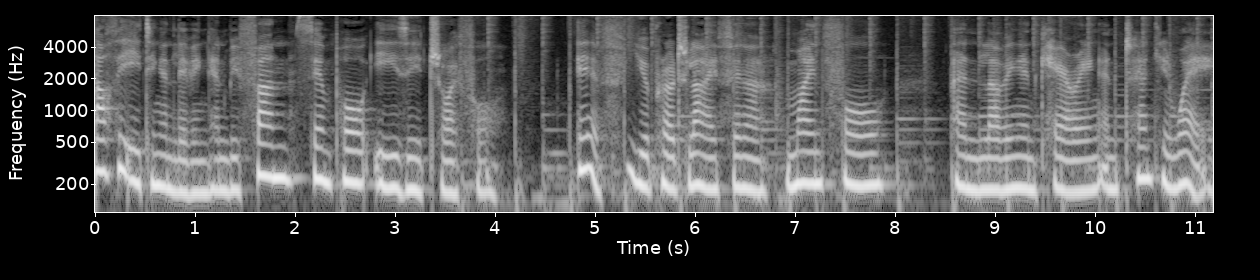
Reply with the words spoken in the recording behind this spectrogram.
Healthy eating and living can be fun, simple, easy, joyful. If you approach life in a mindful and loving and caring and gentle way,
